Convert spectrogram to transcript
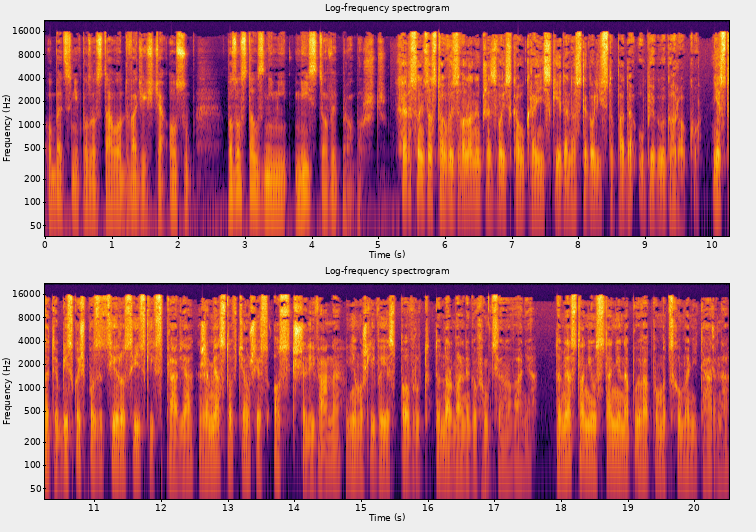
Obecnie pozostało 20 osób. Pozostał z nimi miejscowy proboszcz. Chersoń został wyzwolony przez wojska ukraińskie 11 listopada ubiegłego roku. Niestety bliskość pozycji rosyjskich sprawia, że miasto wciąż jest ostrzeliwane i niemożliwy jest powrót do normalnego funkcjonowania. Do miasta nieustannie napływa pomoc humanitarna,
